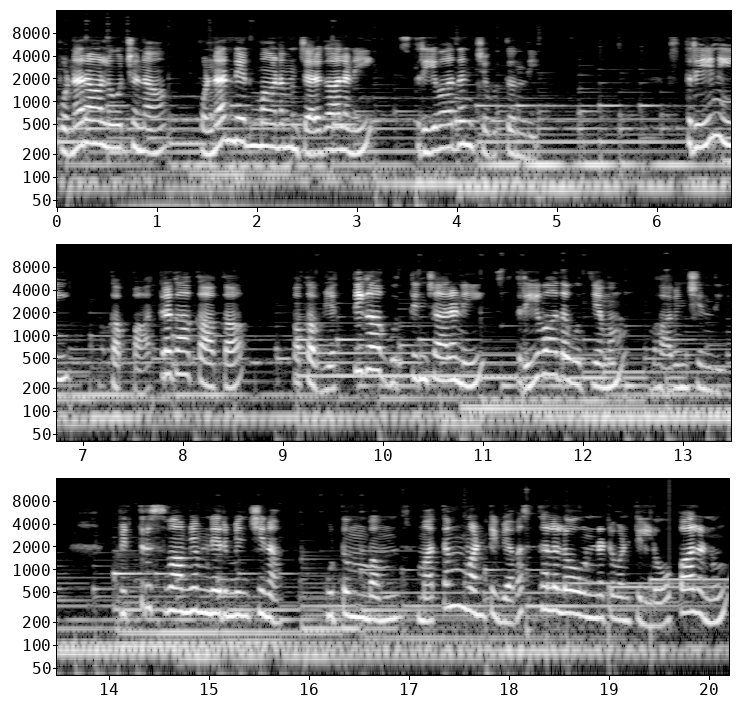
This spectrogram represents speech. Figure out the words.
పునరాలోచన పునర్నిర్మాణం జరగాలని స్త్రీవాదం చెబుతుంది. స్త్రీని ఒక పాత్రగా కాక ఒక వ్యక్తిగా గుర్తించాలని స్త్రీవాద ఉద్యమం భావించింది. పితృస్వామ్యం నిర్మించిన కుటుంబం మతం వంటి వ్యవస్థలలో ఉన్నటువంటి లోపాలను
